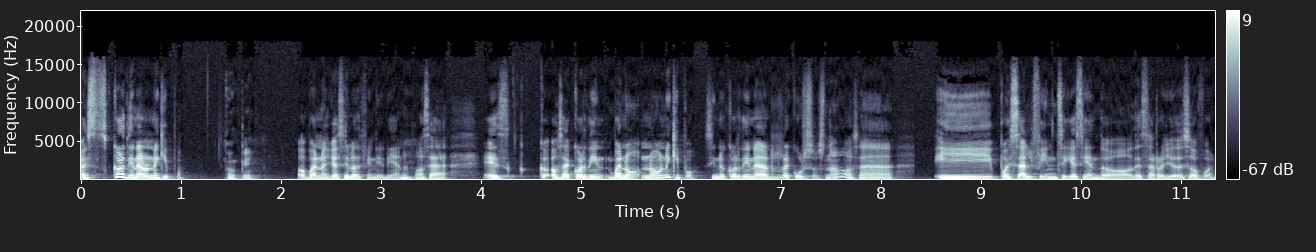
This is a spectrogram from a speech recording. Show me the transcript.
es coordinar un equipo. Ok bueno, yo así lo definiría, ¿no? O sea, es, o sea, coordinar, bueno, no un equipo, sino coordinar recursos, ¿no? O sea, y pues al fin sigue siendo desarrollo de software.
